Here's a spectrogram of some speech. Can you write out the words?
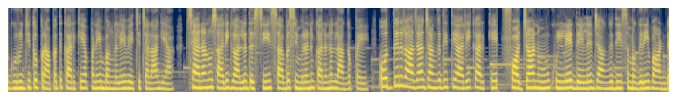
ਗੁਰੂ ਜੀ ਤੋਂ ਪ੍ਰਾਪਤ ਕਰਕੇ ਆਪਣੇ ਬੰਗਲੇ ਵਿੱਚ ਚਲਾ ਗਿਆ। ਸੈਨਾ ਨੂੰ ਸਾਰੀ ਗੱਲ ਦੱਸੀ, ਸਭ ਸਿਮਰਨ ਕਰਨ ਲੱਗ ਪਏ। ਉਧਰ ਰਾਜਾ ਜੰਗ ਦੀ ਤਿਆਰੀ ਕਰਕੇ ਫੌਜਾਂ ਨੂੰ ਖੁੱਲੇ ਦਿਲ ਜੰਗ ਦੀ ਸਮਗਰੀ ਵੰਡ,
